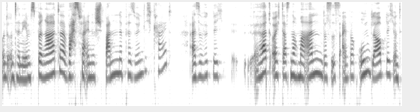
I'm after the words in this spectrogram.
und Unternehmensberater. Was für eine spannende Persönlichkeit. Also wirklich, äh, hört euch das nochmal an. Das ist einfach unglaublich. Und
